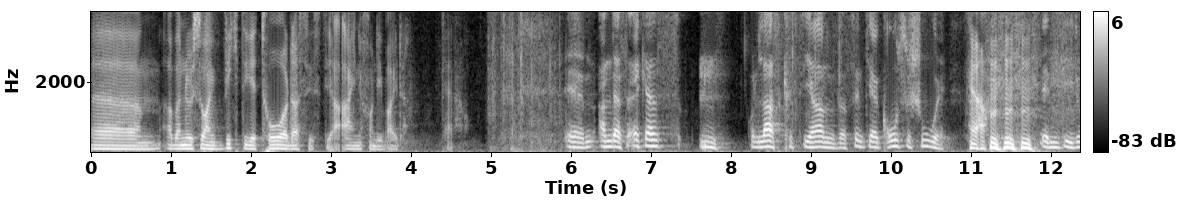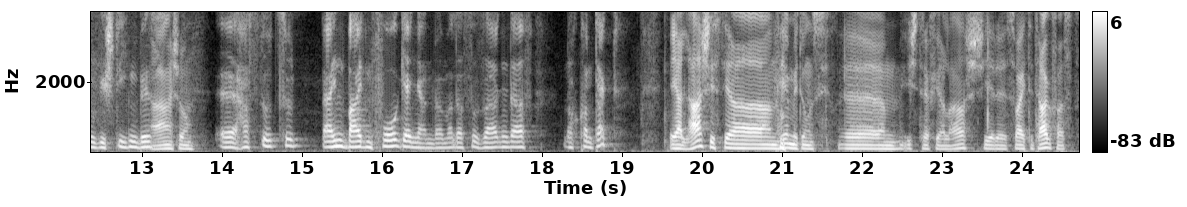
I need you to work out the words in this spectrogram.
Ähm, aber nur so ein wichtiges Tor, das ist ja eine von den beiden. Keine Ahnung. Ähm, Anders Eckers und Lars Christian, das sind ja große Schuhe, Ja, in die du gestiegen bist. ja schon. Äh, hast du zu deinen beiden Vorgängern, wenn man das so sagen darf, noch Kontakt? Ja, Lars ist ja hier mit uns. Ähm, ich treffe ja Lars jeden zweiten Tag fast.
